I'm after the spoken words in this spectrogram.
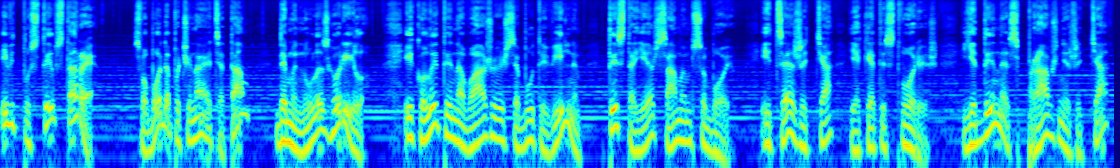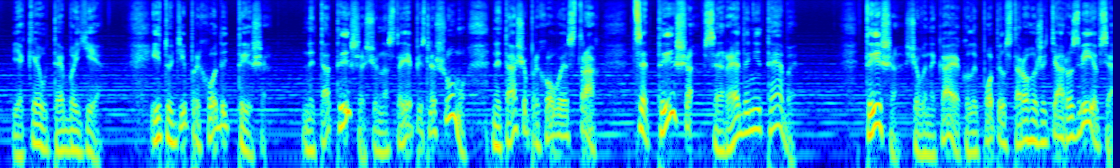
і відпустив старе. Свобода починається там, де минуле згоріло. І коли ти наважуєшся бути вільним, ти стаєш самим собою. І це життя, яке ти створюєш, єдине справжнє життя, яке у тебе є. І тоді приходить тиша. Не та тиша, що настає після шуму, не та, що приховує страх. Це тиша всередині тебе. Тиша, що виникає, коли попіл старого життя розвіявся,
